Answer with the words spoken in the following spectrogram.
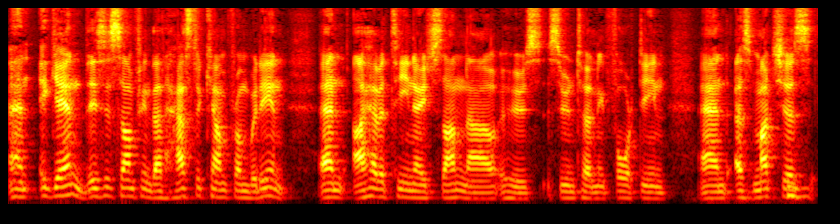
and again this is something that has to come from within and i have a teenage son now who's soon turning 14 and as much as mm.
